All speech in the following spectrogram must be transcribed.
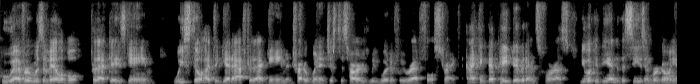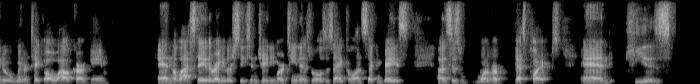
whoever was available for that day's game we still had to get after that game and try to win it just as hard as we would if we were at full strength. And I think that paid dividends for us. You look at the end of the season, we're going into a winner take all wild card game. And the last day of the regular season, JD Martinez rolls his ankle on second base. Uh, this is one of our best players. And he is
